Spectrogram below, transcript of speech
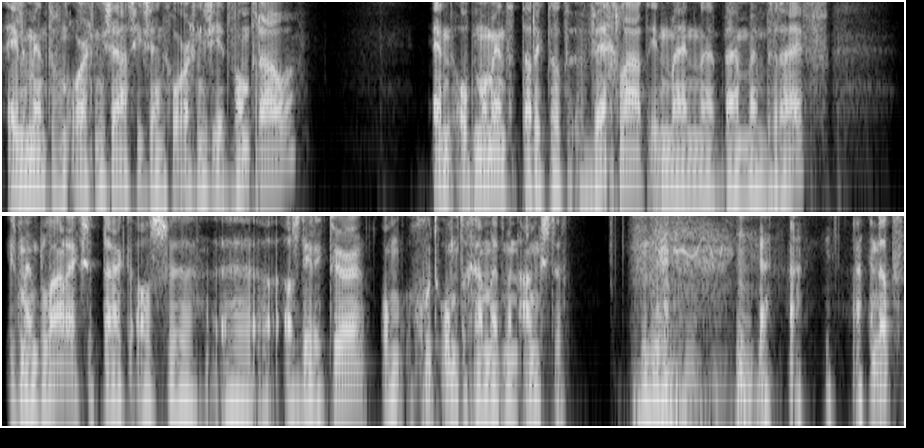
elementen van organisatie zijn georganiseerd wantrouwen. En op het moment dat ik dat weglaat in mijn, eh, bij mijn bedrijf, is mijn belangrijkste taak als, als directeur om goed om te gaan met mijn angsten. En dat,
